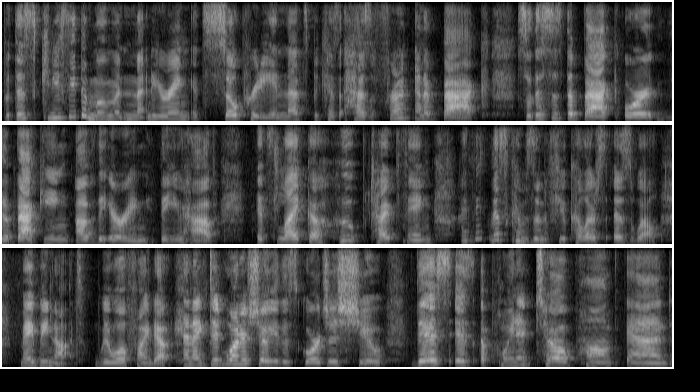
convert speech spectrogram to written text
But this can you see the movement in that earring? It's so pretty and that's because it has a front and a back. So this is the back or the backing of the earring that you have it's like a hoop type thing. I think this comes in a few colors as well. Maybe not. We will find out. And I did want to show you this gorgeous shoe. This is a pointed toe pump and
